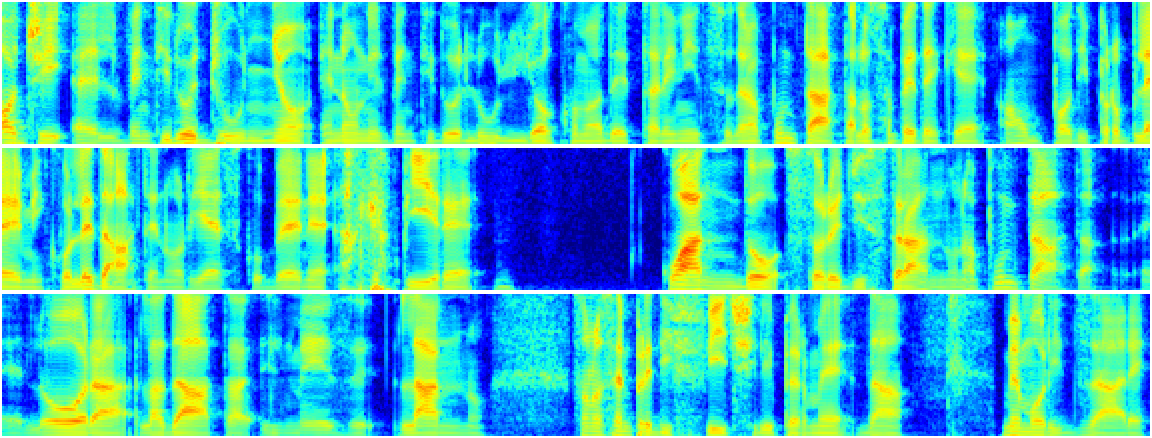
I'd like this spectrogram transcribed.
oggi è il 22 giugno e non il 22 luglio, come ho detto all'inizio della puntata. Lo sapete che ho un po' di problemi con le date, non riesco bene a capire quando sto registrando una puntata, eh, l'ora, la data, il mese, l'anno. Sono sempre difficili per me da memorizzare.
